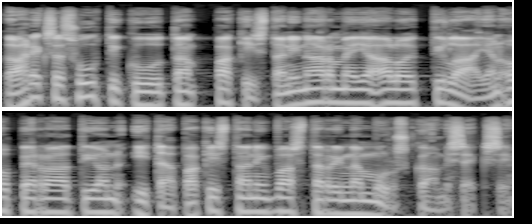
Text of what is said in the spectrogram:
8. huhtikuuta Pakistanin armeija aloitti laajan operaation Itä-Pakistanin vastarinnan murskaamiseksi.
